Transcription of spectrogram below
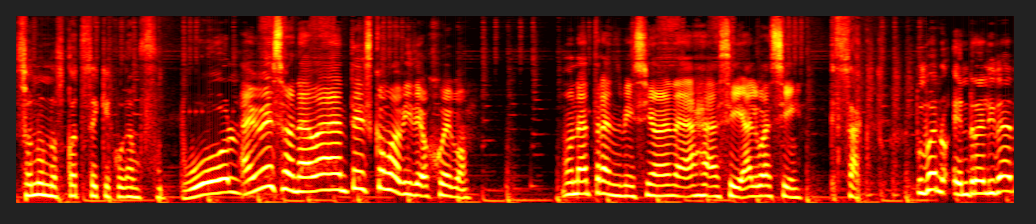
son unos cuates que juegan fútbol. A mí me sonaba antes como a videojuego. Una transmisión, ajá, sí, algo así. Exacto. Pues bueno, en realidad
